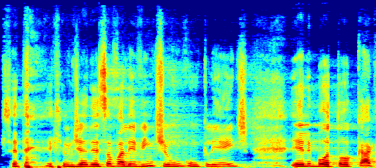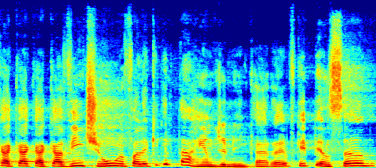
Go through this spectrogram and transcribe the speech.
Você tem, um dia desse eu falei 21 com um cliente, ele botou kkkk 21, eu falei, o que, que ele está rindo de mim, cara? Eu fiquei pensando,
